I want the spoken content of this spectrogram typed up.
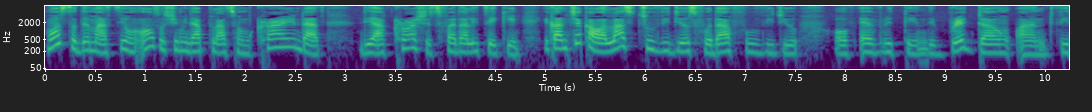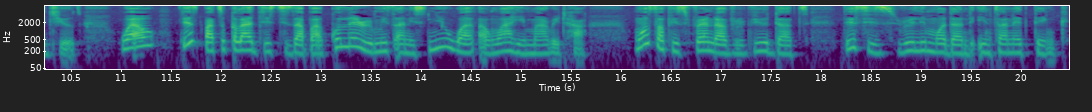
Most of them are still on all social media platforms crying that their crush is finally taken. You can check our last two videos for that full video of everything, the breakdown and videos. Well, this particular gist is about Kunle Remis and his new wife and why he married her. Most of his friends have revealed that this is really more than the internet think.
